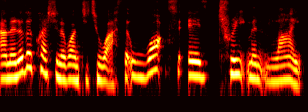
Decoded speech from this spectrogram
And another question I wanted to ask that what is treatment like?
